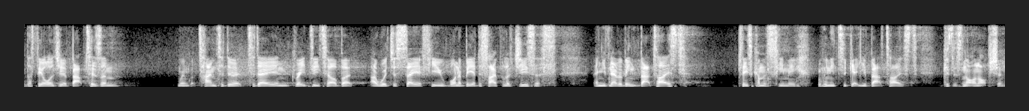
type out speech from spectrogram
the theology of baptism. We haven't got time to do it today in great detail, but I would just say if you want to be a disciple of Jesus and you've never been baptized, please come and see me. We need to get you baptized because it's not an option.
